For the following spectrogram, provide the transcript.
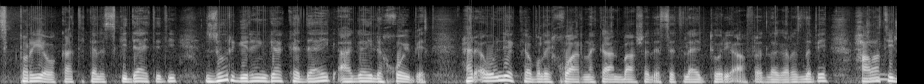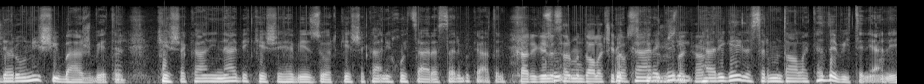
سکپڕیەوە کاتێک کە لە سکی دایتە دی زۆر گرنگە کە دایک ئاگای لە خۆی بێت هەر ئەوە نیە کە بڵێی خواردنەکان باشە دەچێتە لای دکتۆری ئافرەت لە گەڕێز دەبێ حاڵەتی دەرونیشی باش بێتن کێشەکانی نابێ کێشەی هەبێ زۆر کێشەکانی خۆی چارەسەر بکاتن کاریگەری لەسەر منداڵەکەیدا و سکی دروست دەکات؟ کاریگەری لەسەر منداڵەکە دەبیتن یانی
